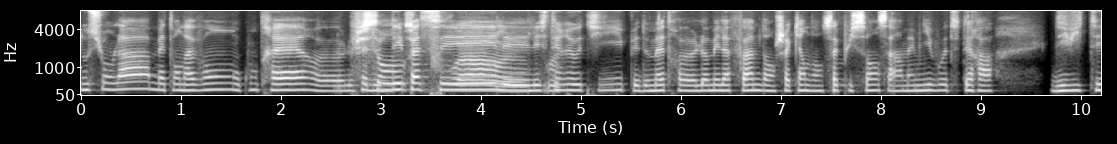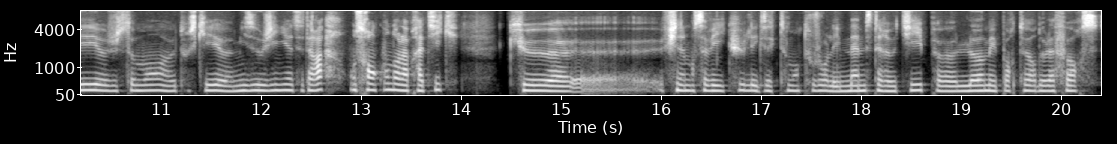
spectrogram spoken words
notions-là mettent en avant, au contraire, euh, le fait de dépasser pouvoir, les, euh, les ouais. stéréotypes et de mettre euh, l'homme et la femme dans chacun dans sa puissance à un même niveau, etc. D'éviter euh, justement tout ce qui est misogynie, etc. On se rend compte dans la pratique que euh, finalement ça véhicule exactement toujours les mêmes stéréotypes. L'homme est porteur de la force,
